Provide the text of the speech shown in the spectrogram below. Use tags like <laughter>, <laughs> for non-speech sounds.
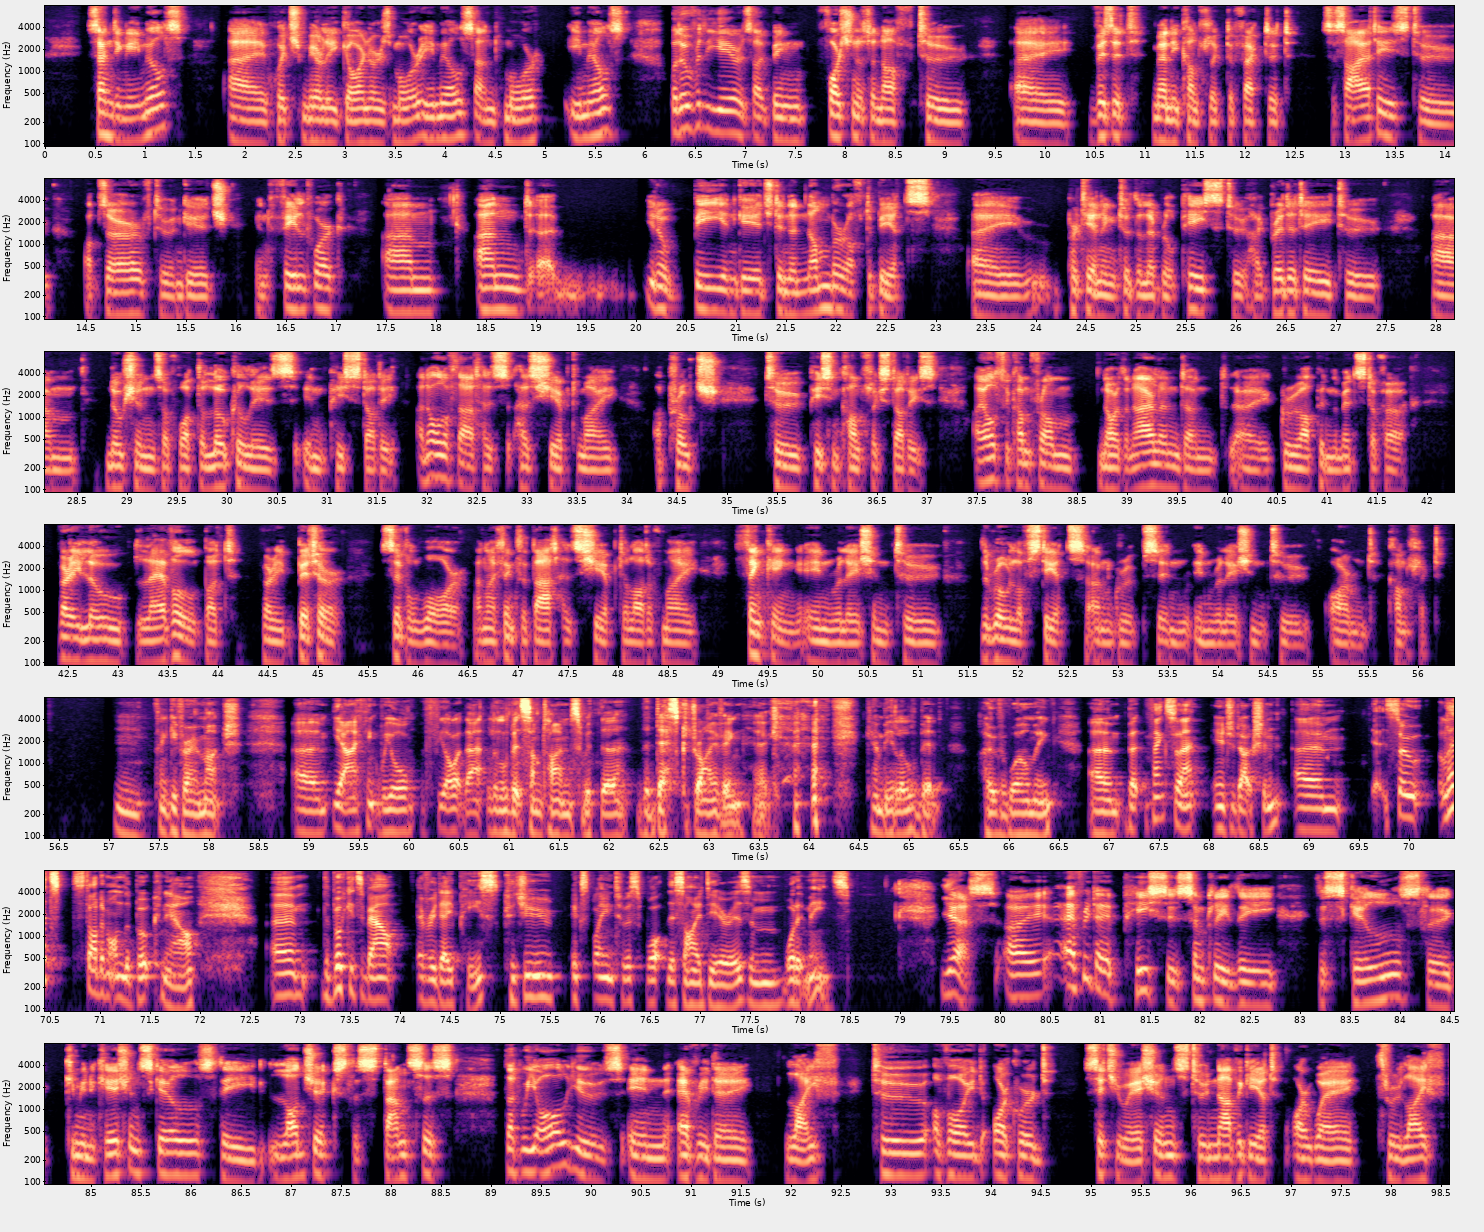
sending emails, uh, which merely garners more emails and more emails. But over the years, I've been fortunate enough to uh, visit many conflict affected societies, to observe, to engage in fieldwork, um, and uh, you know be engaged in a number of debates uh, pertaining to the liberal peace, to hybridity, to um, notions of what the local is in peace study, and all of that has has shaped my approach to peace and conflict studies. I also come from Northern Ireland and I grew up in the midst of a very low level but very bitter civil war. And I think that that has shaped a lot of my thinking in relation to the role of states and groups in, in relation to armed conflict. Mm, thank you very much. Um, yeah, I think we all feel like that a little bit sometimes with the the desk driving. <laughs> It can be a little bit overwhelming. Um, but thanks for that introduction. Um, so let's start on the book now. Um, the book is about everyday peace. Could you explain to us what this idea is and what it means? Yes, uh, everyday peace is simply the the skills, the communication skills, the logics, the stances that we all use in everyday life to avoid awkward situations, to navigate our way through life.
